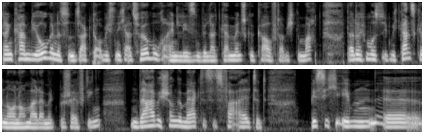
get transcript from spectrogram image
Dann kam Diogenes und sagte, ob ich es nicht als Hörbuch einlesen will. Hat kein Mensch gekauft, habe ich gemacht. Dadurch musste ich mich ganz genau nochmal damit beschäftigen. Und da habe ich schon gemerkt, es ist veraltet bis ich eben äh,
